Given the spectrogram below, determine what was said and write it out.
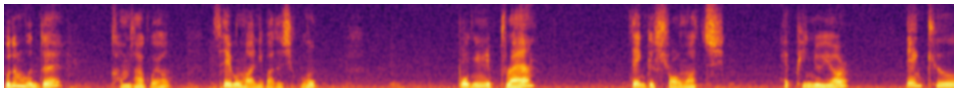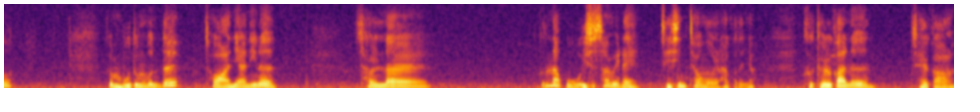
모든 분들 감사하고요. 새해 복 많이 받으시고 보기니 프렌 Thank you so much. Year. Thank you. 그럼 모든 분들 저 아니 아니는 설날 끝나고 23일에 재신청을 하거든요. 그 결과는 제가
